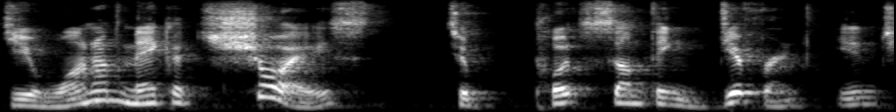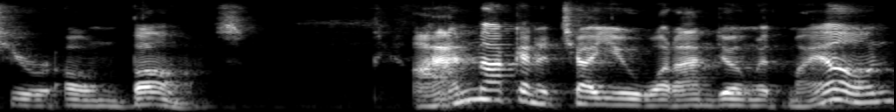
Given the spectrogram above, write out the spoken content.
Do you want to make a choice to put something different into your own bones. I'm not going to tell you what I'm doing with my own.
